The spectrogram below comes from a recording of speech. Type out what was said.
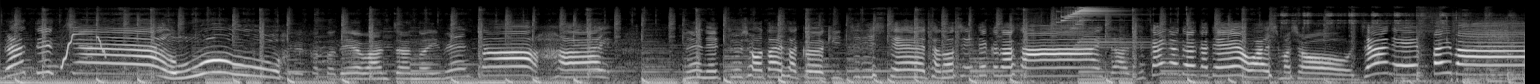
んラテちゃんおおということでワンちゃんのイベント。はいね、熱中症対策きっちりして楽しんでください。じゃあ次回の動画でお会いしましょう。じゃあねバイバーイ。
